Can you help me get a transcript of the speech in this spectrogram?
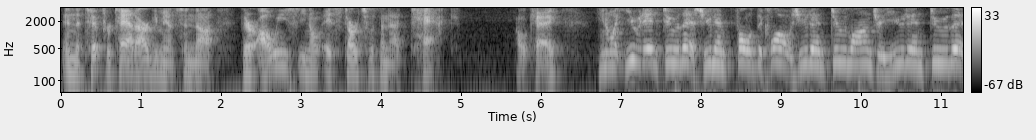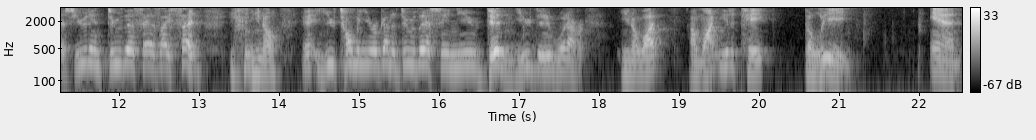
in the tit for tat arguments and uh, they're always, you know, it starts with an attack. Okay? You know what? You didn't do this. You didn't fold the clothes. You didn't do laundry. You didn't do this. You didn't do this as I said. You know, you told me you were going to do this and you didn't. You did whatever. You know what? I want you to take the lead in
